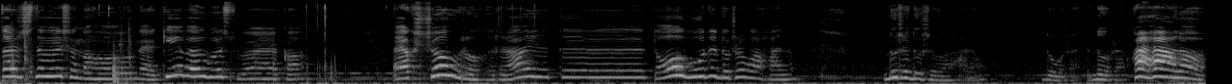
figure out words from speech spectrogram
Та ж не вийшло на головне кібербезпека. А якщо ви програєте, то буде дуже погано. Дуже-дуже погано. Дуже, дуже погано.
